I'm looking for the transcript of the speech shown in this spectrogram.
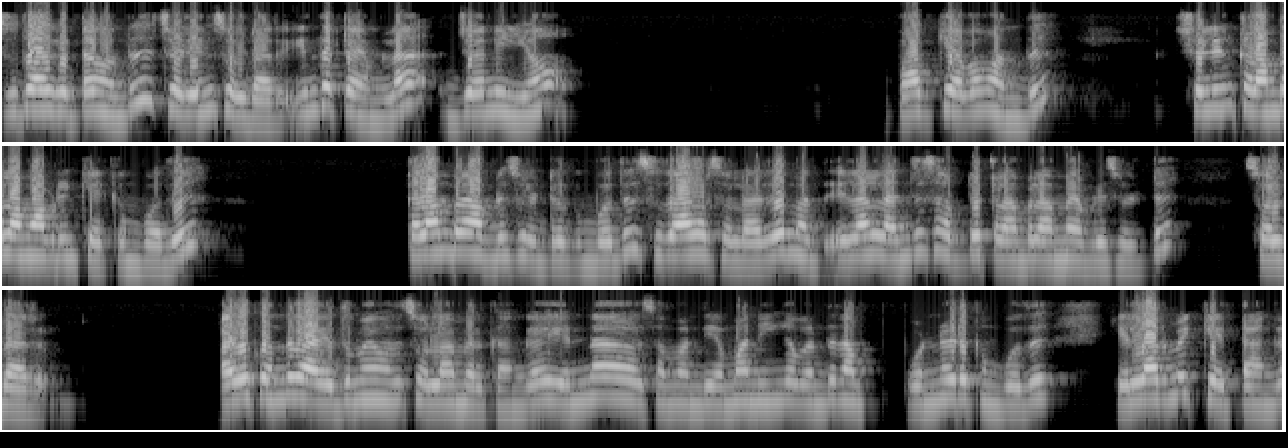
சுதா கிட்ட வந்து செடின்னு சொல்றாரு. இந்த டைம்ல ஜெனியும் பாக்கியாவும் வந்து ஷெலின் கிளம்பலாமா அப்படின்னு கேட்கும்போது கிளம்பலாம் அப்படின்னு சொல்லிட்டு இருக்கும்போது சுதாகர் சொல்றாரு மத் எல்லாம் லஞ்சு சாப்பிட்டு கிளம்பலாமே அப்படின்னு சொல்லிட்டு சொல்றாரு. அதுக்கு வந்து எதுவுமே வந்து சொல்லாம இருக்காங்க. என்ன சம்பந்தியமா நீங்க வந்து நான் பொண்ணு எடுக்கும்போது எல்லாருமே கேட்டாங்க.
